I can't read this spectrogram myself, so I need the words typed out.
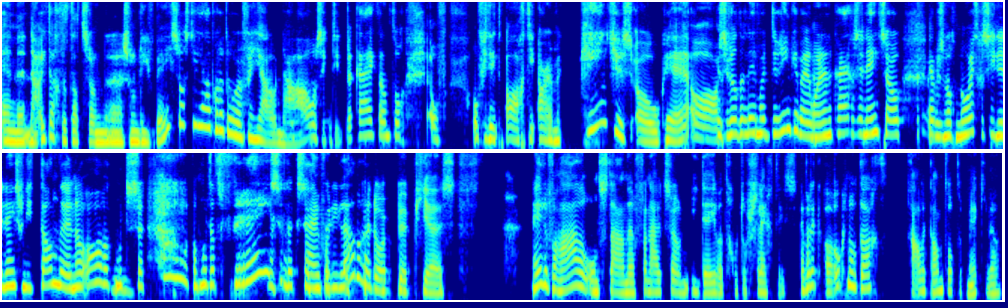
En uh, nou, ik dacht dat dat zo'n uh, zo'n lief beest was, die Labrador van jou. Nou, als ik dit bekijk dan toch. Of, of je denkt, ach, die arme kindjes ook, hè. Oh, ze wilden alleen maar drinken bij me. En dan krijgen ze ineens zo, hebben ze nog nooit gezien, ineens van die tanden. En oh, wat moeten ze, oh, wat moet dat vreselijk zijn voor die Labrador-pupjes. Hele verhalen ontstaan er vanuit zo'n idee wat goed of slecht is. En wat ik ook nog dacht, ga alle kanten op, dat merk je wel.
